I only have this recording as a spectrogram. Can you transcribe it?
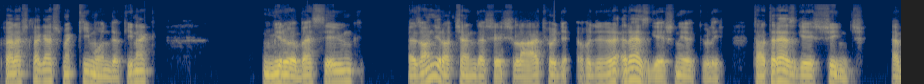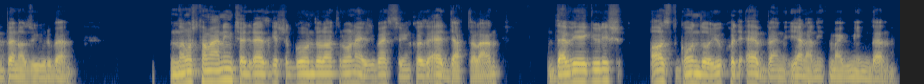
felesleges, meg ki mondja kinek, miről beszéljünk, ez annyira csendes és lágy, hogy, hogy rezgés nélküli. Tehát rezgés sincs ebben az űrben. Na most, ha már nincs egy rezgés a gondolatról, ne is beszéljünk az egyáltalán, de végül is azt gondoljuk, hogy ebben jelenik meg minden.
